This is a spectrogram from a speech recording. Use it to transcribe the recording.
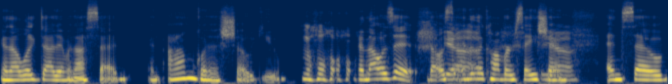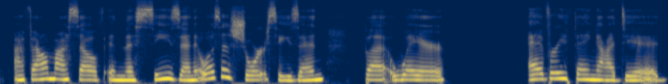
And I looked at him and I said, and I'm going to show you. And that was it. That was the end of the conversation. Yeah. And so I found myself in this season. It was a short season, but where everything I did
